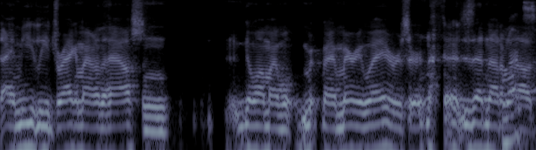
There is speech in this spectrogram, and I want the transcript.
I immediately drag them out of the house and go on my my merry way, or is there is that not Well, allowed?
